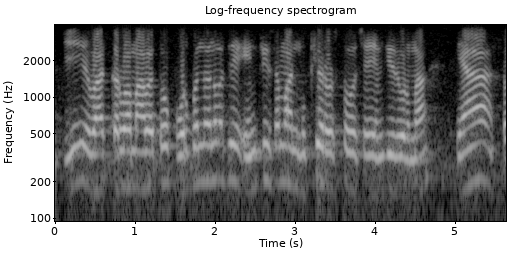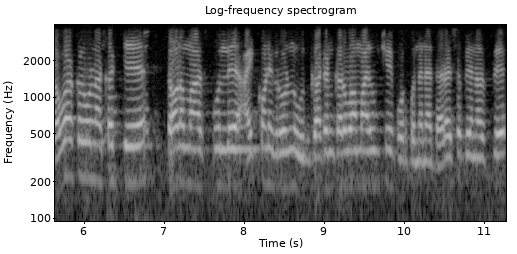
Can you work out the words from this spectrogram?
જી વાત કરવામાં આવે તો પોરબંદરનો જે એન્ટ્રી સમાન મુખ્ય રસ્તો છે એમજી રોડમાં, ત્યાં સવા કરોડના ખર્ચે ત્રણ માસ પૂર્વે આઇકોનિક રોડનું ઉદ્ઘાટન કરવામાં આવ્યું છે પોરબંદરના ધારાસભ્યના હસ્તે.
